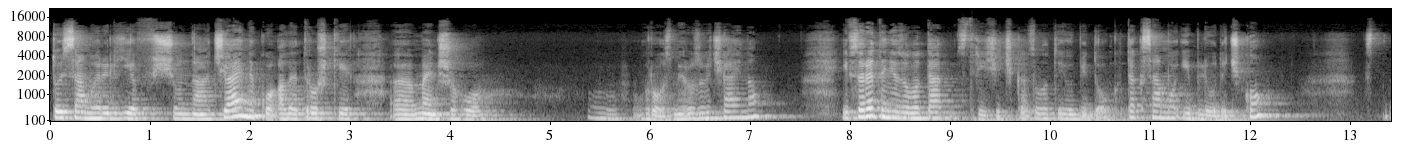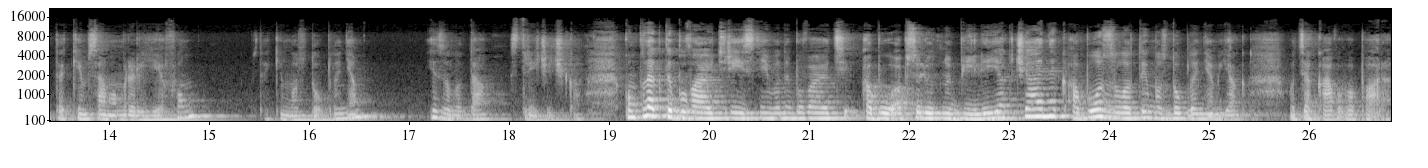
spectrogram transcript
той самий рельєф, що на чайнику, але трошки е, меншого розміру, звичайно. І всередині золота стрічечка, золотий обідок. Так само і блюдечко з таким самим рельєфом, з таким оздобленням. І золота стрічечка. Комплекти бувають різні, вони бувають або абсолютно білі, як чайник, або з золотим оздобленням, як оця кавова пара.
